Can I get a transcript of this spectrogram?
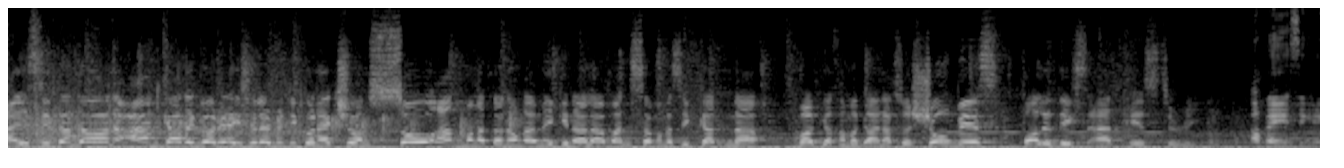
ay si Tandaan. Ang category ay Celebrity Connections. So, ang mga tanong ay may kinalaman sa mga sikat na magkakamag-anak sa showbiz, politics, at history. Okay, sige.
